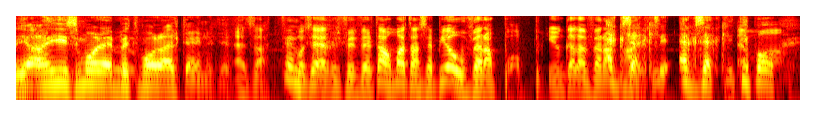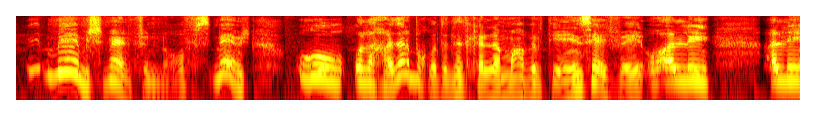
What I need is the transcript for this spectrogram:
Yeah, he's more a bit more alternative. Eżatt. Forsi għax fil-verità ma taħseb jew vera pop, jew għala vera. Exactly, exactly. Tipo, memx men fin-nofs, memx. U l-aħħar darba kont nitkellem ma' ħabib tiegħi nsejt fej u għalli għalli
